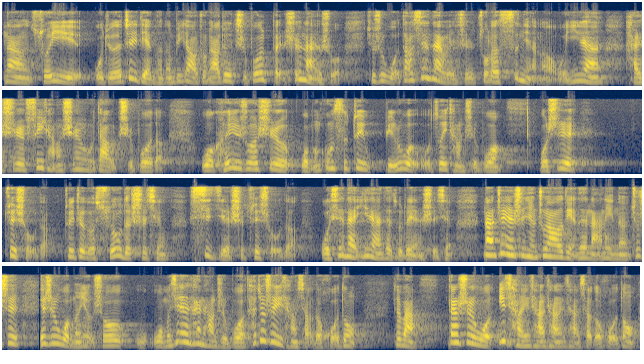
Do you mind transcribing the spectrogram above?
那所以我觉得这点可能比较重要。对直播本身来说，就是我到现在为止做了四年了，我依然还是非常深入到直播的。我可以说是我们公司对，比如我我做一场直播，我是。最熟的，对这个所有的事情细节是最熟的。我现在依然在做这件事情。那这件事情重要的点在哪里呢？就是其实我们有时候，我们现在看场直播，它就是一场小的活动，对吧？但是我一场一场场一场小的活动，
